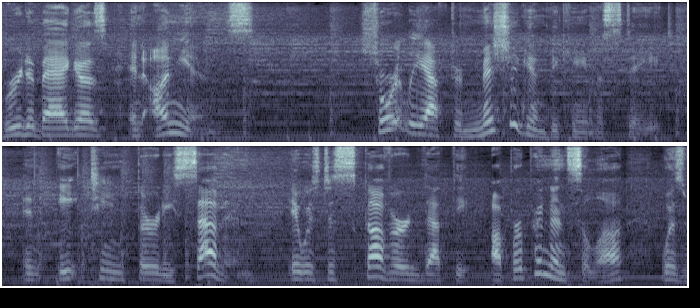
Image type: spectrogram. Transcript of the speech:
rutabagas, and onions. Shortly after Michigan became a state, in 1837, it was discovered that the Upper Peninsula was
